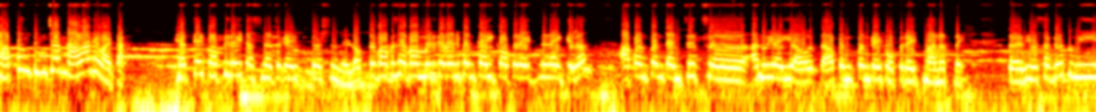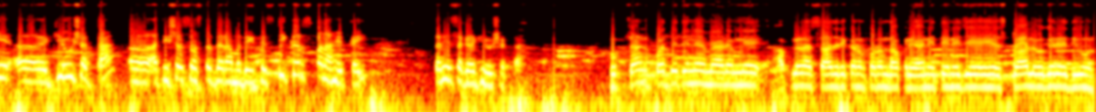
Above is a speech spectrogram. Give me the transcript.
छापून तुमच्या नावाने वाटा. ह्यात काही कॉपीराईट असण्याचा काही प्रश्न नाही. डॉक्टर बाबासाहेब आंबेडकरांनी पण काही कॉपीराईट नाही केलं. आपण पण त्यांचेच अनुयायी आहोत. आपण पण काही कॉपीराईट मानत नाही. तर हे सगळं तुम्ही घेऊ शकता. अतिशय स्वस्त दरामध्ये इथे स्टिकर्स पण आहेत काही. तर हे सगळं घेऊ शकता. खूप छान पद्धतीने मॅडमने आपल्याला सादरीकरण करून दाखवले आणि त्याने जे हे स्टॉल वगैरे देऊन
